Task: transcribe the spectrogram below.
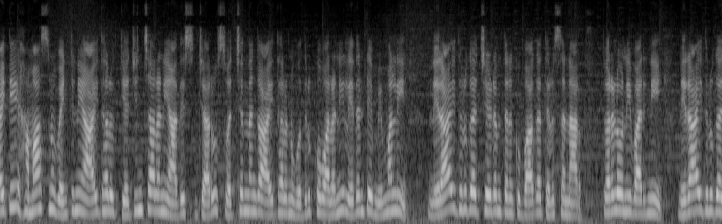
అయితే హమాస్ను వెంటనే ఆయుధాలు త్యజించాలని ఆదేశించారు. స్వచ్ఛందంగా ఆయుధాలను వదులుకోవాలని లేదంటే మిమ్మల్ని నిరాయుధులుగా చేయడం తనకు బాగా తెలుసన్నారు. త్వరలోని వారిని నిరాయుధులుగా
